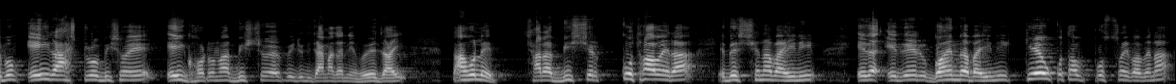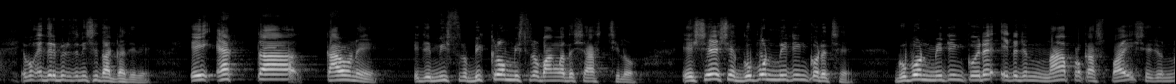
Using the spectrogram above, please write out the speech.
এবং এই রাষ্ট্র বিষয়ে, এই ঘটনা বিশ্বব্যাপী যদি জানাজানি হয়ে যায়, তাহলে সারা বিশ্বের কোথাও এরা, এদের সেনাবাহিনী, এরা, এদের গোয়েন্দা বাহিনী কেউ কোথাও প্রশ্রয় পাবে না এবং এদের বিরুদ্ধে নিষেধাজ্ঞা দেবে। এই একটা কারণে এই যে মিশ্র, বিক্রম মিশ্র বাংলাদেশে আসছিল। এসে সে গোপন মিটিং করেছে। গোপন মিটিং করে এটা যেন না প্রকাশ পায় সেই জন্য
